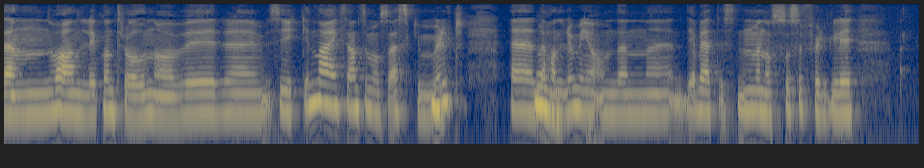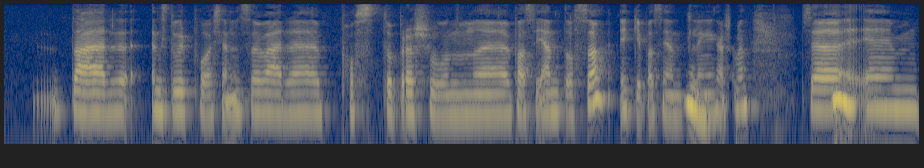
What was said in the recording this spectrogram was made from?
den vanlige kontrollen over uh, psyken, da, som også er skummelt. Uh, det mm. handler jo mye om den uh, diabetesen, men også selvfølgelig det er en stor påkjennelse å være postoperasjon-pasient også. Ikke pasient mm. lenger, kanskje, men så um,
